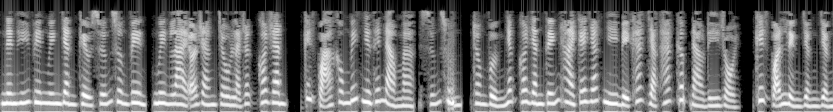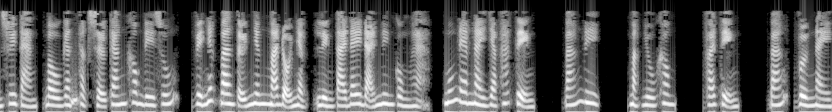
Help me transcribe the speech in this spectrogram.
Nên hí viên nguyên danh kiều sướng xuân viên, nguyên lai ở Rang Châu là rất có danh, kết quả không biết như thế nào mà, sướng xuân, trong vườn nhất có danh tiếng hai cái giác nhi bị khác giặc hát cấp đào đi rồi, kết quả liền dần dần suy tàn, bầu gánh thật sự căng không đi xuống, vì nhất ban tử nhân mã đội nhật, liền tại đây đại niên cùng hạ, muốn đem này giặc hát tiện, bán đi, mặc dù không phải tiện bán, vườn này,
